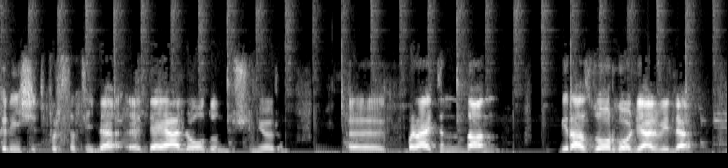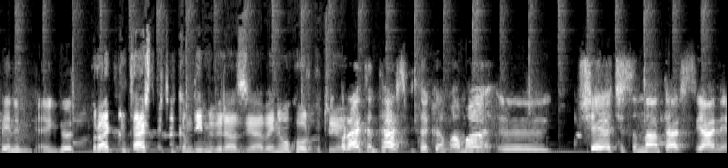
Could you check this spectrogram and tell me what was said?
clean sheet fırsatıyla e, değerli olduğunu düşünüyorum. E, Brighton'dan biraz zor gol yer Villa benim e, gör. Brighton ters bir takım değil mi biraz ya? Beni o korkutuyor. Brighton ters bir takım ama e, şey açısından ters. Yani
